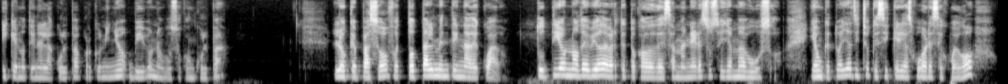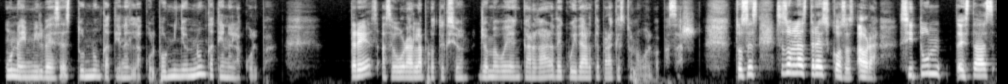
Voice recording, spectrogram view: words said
y que no tiene la culpa porque un niño vive un abuso con culpa. Lo que pasó fue totalmente inadecuado. Tu tío no debió de haberte tocado de esa manera, eso se llama abuso. Y aunque tú hayas dicho que sí querías jugar ese juego una y mil veces, tú nunca tienes la culpa. Un niño nunca tiene la culpa. Tres, asegurar la protección. Yo me voy a encargar de cuidarte para que esto no vuelva a pasar. Entonces, esas son las tres cosas. Ahora, si tú estás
